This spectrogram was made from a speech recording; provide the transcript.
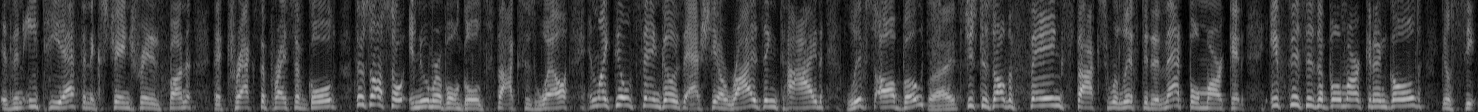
is an ETF, an exchange traded fund that tracks the price of gold. There's also innumerable gold stocks as well. And like the old saying goes, Ashley, a rising tide lifts all boats. Right. Just as all the FANG stocks were lifted in that bull market, if this is a bull market in gold, you'll see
